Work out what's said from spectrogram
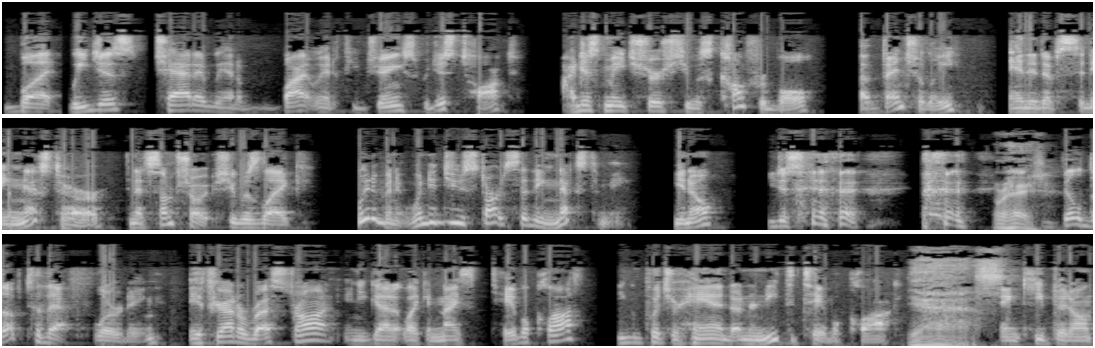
but we just chatted. We had a bite, we had a few drinks, we just talked. I just made sure she was comfortable. Eventually, ended up sitting next to her, and at some show, she was like, "Wait a minute, when did you start sitting next to me?" You know, you just right. build up to that flirting. If you're at a restaurant and you got it like a nice tablecloth, you can put your hand underneath the tablecloth Yes. and keep it on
